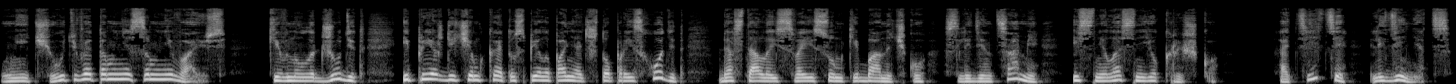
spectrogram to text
«Ничуть в этом не сомневаюсь», — кивнула Джудит, и прежде чем Кэт успела понять, что происходит, достала из своей сумки баночку с леденцами и сняла с нее крышку. «Хотите леденец?»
